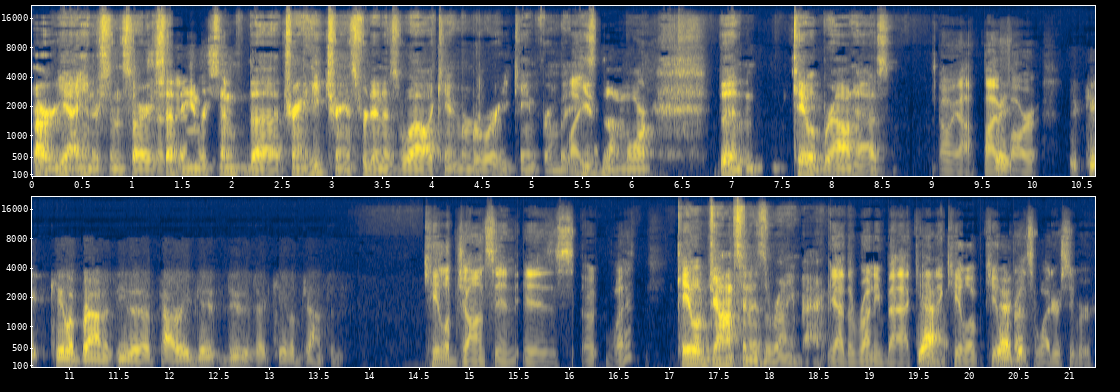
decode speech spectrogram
Or yeah, Anderson. Sorry, Seth, Seth Anderson. Anderson. The train he transferred in as well. I can't remember where he came from, but like, he's done more than Kaleb Brown has. Oh yeah, by Wait, far. Kaleb Brown is he the Powerade dude? is that Kaleb Johnson? Kaleb Johnson is uh, what? Kaleb Johnson is the running back. Yeah, the running back. Yeah. And then Kaleb Kaleb yeah, Brown's the wide receiver.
